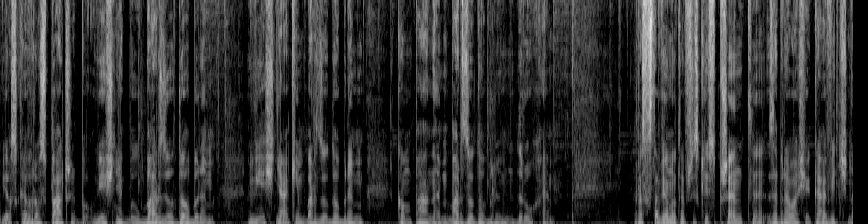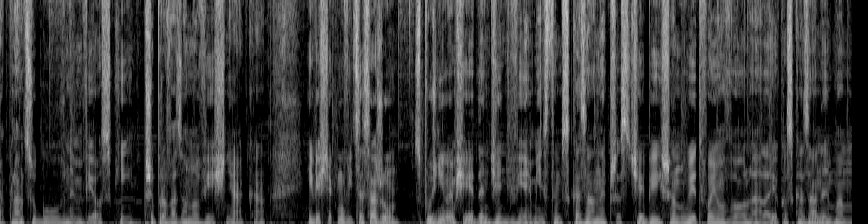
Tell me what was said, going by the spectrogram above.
Wioska w rozpaczy, bo wieśniak był bardzo dobrym wieśniakiem, bardzo dobrym kompanem, bardzo dobrym druhem. Rozstawiono te wszystkie sprzęty, zebrała się gawieć na placu głównym wioski, przyprowadzono wieśniaka i wieśniak mówi cesarzu, spóźniłem się jeden dzień, wiem, jestem skazany przez ciebie i szanuję twoją wolę, ale jako skazany mam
